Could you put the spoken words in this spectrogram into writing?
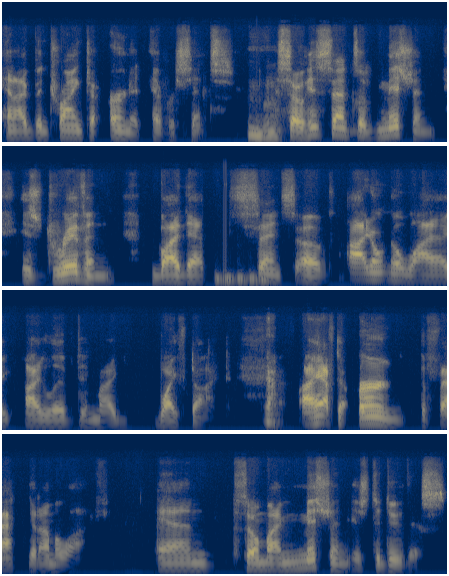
and I've been trying to earn it ever since. Mm-hmm. So his sense of mission is driven by that sense of I don't know why I, I lived and my wife died. Yeah. I have to earn the fact that I'm alive. And so my mission is to do this.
